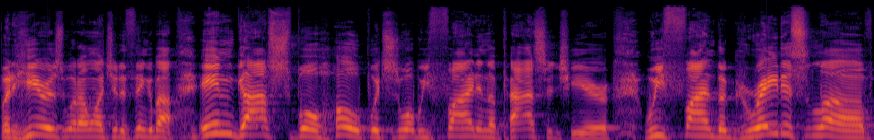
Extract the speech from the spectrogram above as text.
But here's what I want you to think about. In gospel hope, which is what we find in the passage here, we find the greatest love,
